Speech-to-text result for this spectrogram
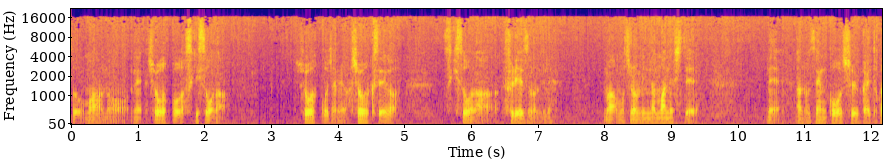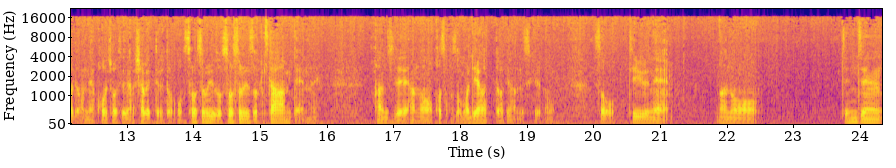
そう、まああのね、小学校が好きそうな、小学校じゃねえわ、小学生が好きそうなフレーズなんでね。まあもちろんみんな真似して、ね、あの全校集会とかでもね、校長先生が喋ってると、お、そろそろ言うぞ、そろそろ言うぞ、来たーみたいなね、感じで、あの、こそこそ盛り上がったわけなんですけれども。そう、っていうね、あの、全然、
